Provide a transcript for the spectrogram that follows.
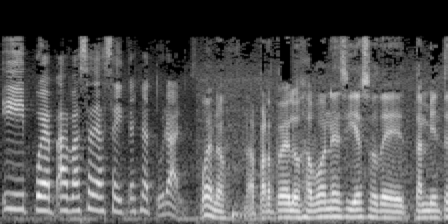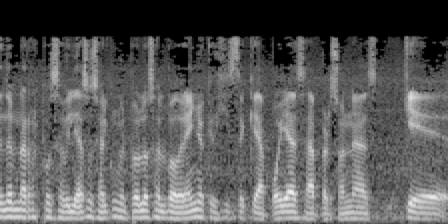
y pues a base de aceites naturales. Bueno, aparte de los jabones y eso de también tener una responsabilidad social con el pueblo salvadoreño, que dijiste que apoyas a personas que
